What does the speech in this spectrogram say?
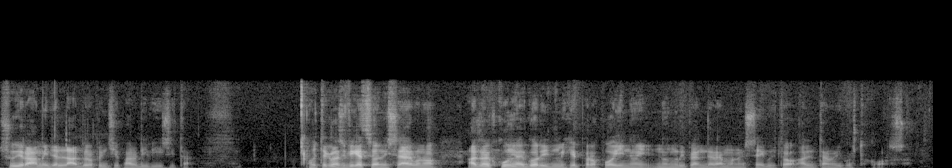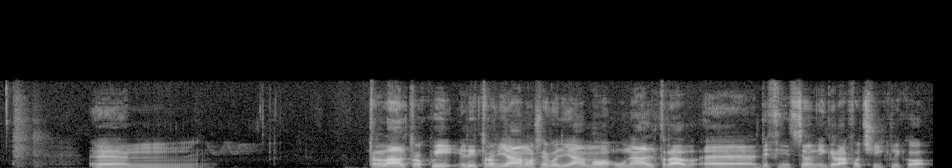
sui rami dell'albero principale di visita. Queste classificazioni servono ad alcuni algoritmi che però poi noi non riprenderemo nel seguito all'interno di questo corso. Ehm, tra l'altro qui ritroviamo, se vogliamo, un'altra eh, definizione di grafo ciclico,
